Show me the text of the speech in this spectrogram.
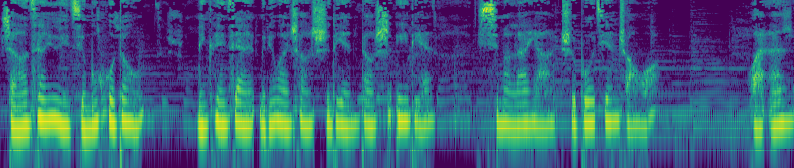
想要参与节目互动，您可以在每天晚上十点到十一点，喜马拉雅直播间找我。晚安。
